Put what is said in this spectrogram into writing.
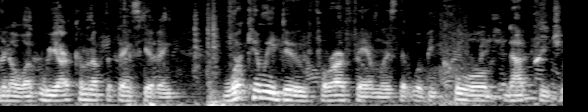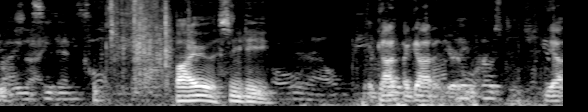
you know what? We are coming up to Thanksgiving. What can we do for our families that will be cool, not preachy? Buy a CD. I got, I got it here. Yeah,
